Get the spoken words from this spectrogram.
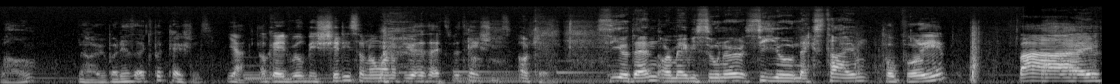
Well, now everybody has expectations. Yeah, okay, it will be shitty, so no one of you has expectations. Okay. See you then, or maybe sooner. See you next time. Hopefully. Bye.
